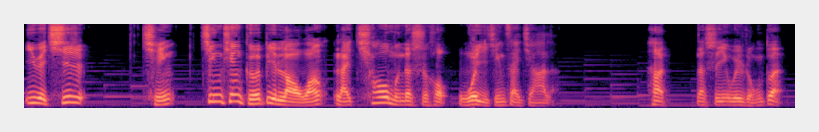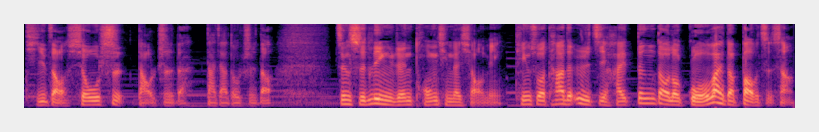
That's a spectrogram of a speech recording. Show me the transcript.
一月七日，晴。今天隔壁老王来敲门的时候，我已经在家了。哈，那是因为熔断提早收市导致的。大家都知道，真是令人同情的小明。听说他的日记还登到了国外的报纸上。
